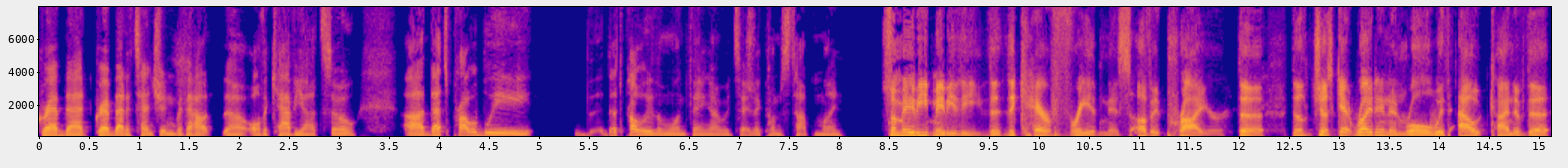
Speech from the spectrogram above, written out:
grab that grab that attention without uh, all the caveats so uh, that's probably that's probably the one thing i would say that comes top of mind so maybe maybe the the, the carefreedness of it prior the they'll just get right in and roll without kind of the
